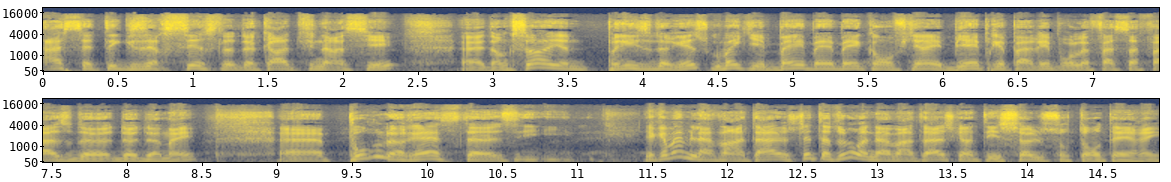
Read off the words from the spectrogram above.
à cet exercice de cadre financier. Euh, donc ça, il y a une prise de risque, ou bien qui est bien, bien, bien confiant et bien préparé pour le face-à-face de, demain. Euh, pour le reste, il y a quand même l'avantage. Tu sais, as toujours un avantage quand tu es seul sur ton terrain.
